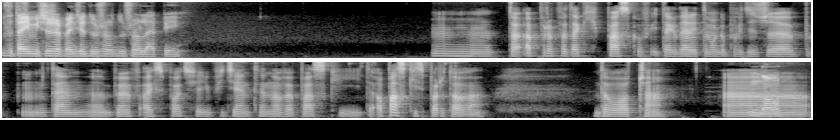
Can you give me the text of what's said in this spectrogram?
wydaje mi się, że będzie dużo, dużo lepiej. Mm, to a propos takich pasków i tak dalej, to mogę powiedzieć, że ten byłem w iSpocie i widziałem te nowe paski, te opaski sportowe do Watcha. No.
